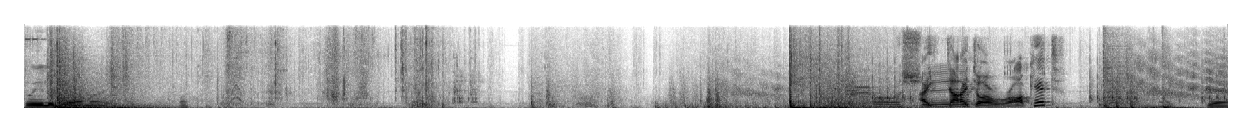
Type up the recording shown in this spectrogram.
Really, bro, am I? Okay. Oh shit. I died to a rocket? Yeah.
